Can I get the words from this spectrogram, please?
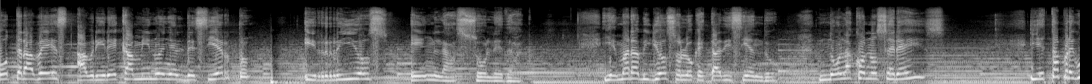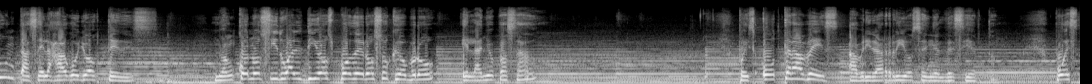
Otra vez abriré camino en el desierto y ríos en la soledad. Y es maravilloso lo que está diciendo. ¿No la conoceréis? Y esta pregunta se las hago yo a ustedes. ¿No han conocido al Dios poderoso que obró el año pasado? Pues otra vez abrirá ríos en el desierto. Pues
